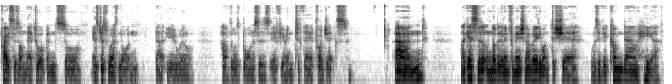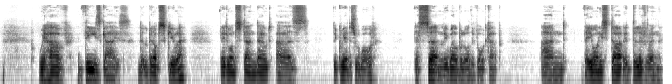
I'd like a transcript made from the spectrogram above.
prices on their tokens, so it's just worth noting that you will have those bonuses if you're into their projects. And I guess the little nugget of information I really wanted to share was if you come down here, we have these guys, a little bit obscure. They don't stand out as the greatest reward. They're certainly well below the vote cap. And they only started delivering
